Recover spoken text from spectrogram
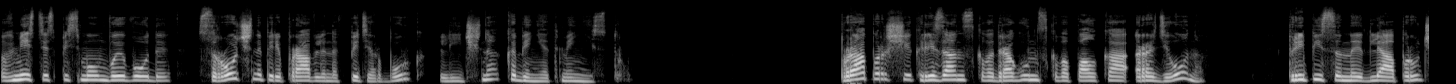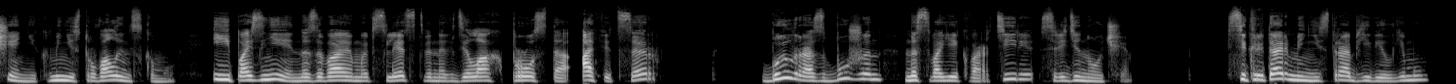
вместе с письмом воеводы, срочно переправлена в Петербург лично кабинет министру. Прапорщик Рязанского драгунского полка Родионов, приписанный для поручений к министру Волынскому и позднее называемый в следственных делах просто офицер, был разбужен на своей квартире среди ночи. Секретарь министра объявил ему,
